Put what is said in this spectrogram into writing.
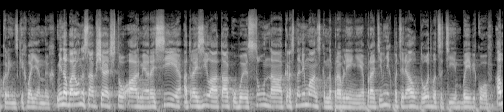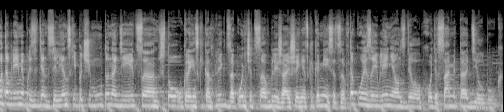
украинских военных. Минобороны сообщает, что армия России отразила атаку ВСУ на Краснолиманском направлении. Противник потерял до 20 боевиков. А в это время президент Зеленский почему-то надеется, что украинский конфликт закончится в ближайшие несколько месяцев. Такое заявление он сделал в ходе саммита Дилбук.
